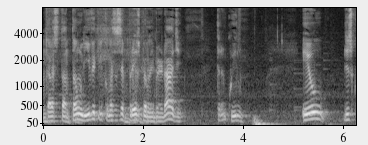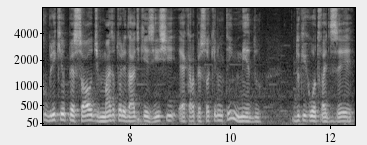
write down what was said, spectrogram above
o cara está tão livre que ele começa a ser preso pela liberdade, tranquilo. Eu descobri que o pessoal de mais autoridade que existe é aquela pessoa que não tem medo do que, que o outro vai dizer,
